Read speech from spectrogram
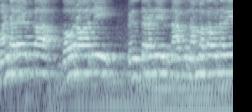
మండల యొక్క గౌరవాన్ని పెంచుతారని నాకు నమ్మకం ఉన్నది.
